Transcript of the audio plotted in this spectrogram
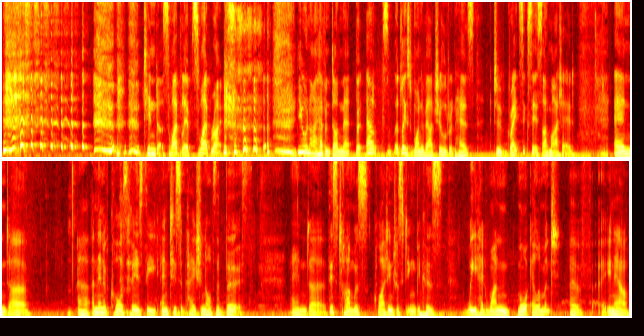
Tinder, swipe left, swipe right. you and I haven't done that, but our, at least one of our children has, to great success, I might add. And uh, uh, and then, of course, there's the anticipation of the birth. And uh, this time was quite interesting because we had one more element of in our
